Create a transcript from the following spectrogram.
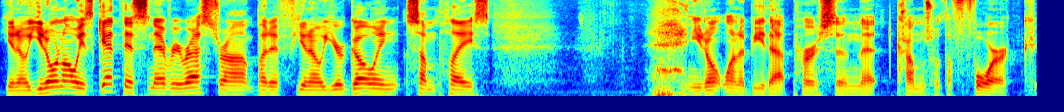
you know, you don't always get this in every restaurant, but if, you know, you're going someplace and you don't want to be that person that comes with a fork,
